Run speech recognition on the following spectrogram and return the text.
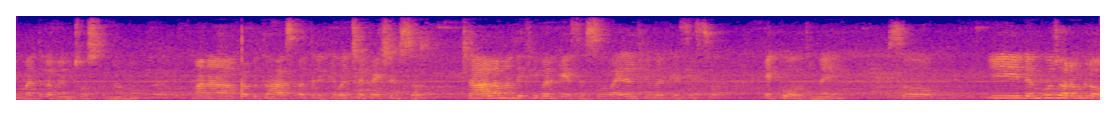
ఈ మధ్యలో మేము చూస్తున్నాము. మన ప్రభుత్వ ఆసుపత్రికి వచ్చే పేషెంట్స్ చాలామంది fever cases viral fever cases ఎక్కువ అవుతున్నాయి. సో ఈ డెంగ్యూ జ్వరంలో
